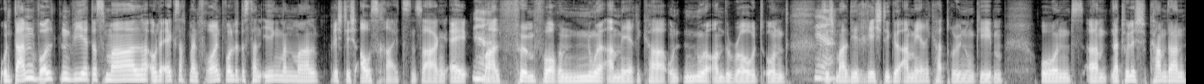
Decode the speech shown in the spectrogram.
Und dann wollten wir das mal, oder eher gesagt, mein Freund wollte das dann irgendwann mal richtig ausreizen, sagen, ey, Ja. mal fünf Wochen nur Amerika und nur on the road und Ja. sich mal die richtige Amerika-Dröhnung geben. Und ähm, natürlich kam dann,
